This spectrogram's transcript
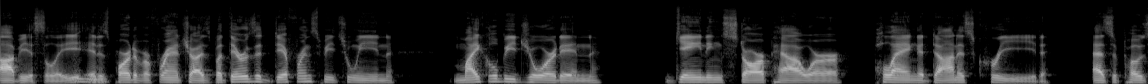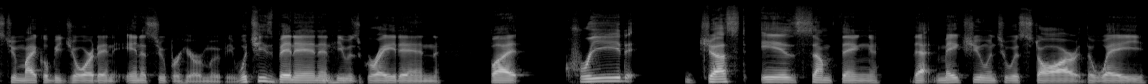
obviously. It Mhm. is part of a franchise, but there is a difference between Michael B. Jordan gaining star power playing Adonis Creed as opposed to Michael B. Jordan in a superhero movie, which he's been in and he Mhm. was great in. But Creed just is something that makes you into a star the way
